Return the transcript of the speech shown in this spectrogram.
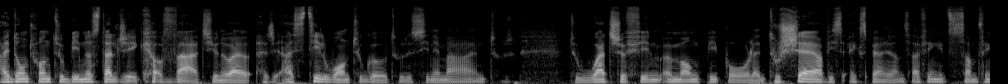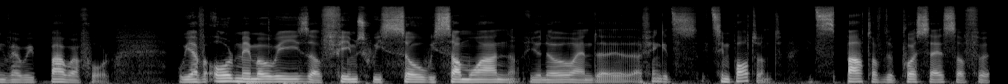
I don't want to be nostalgic of that. You know, I, I still want to go to the cinema and to to watch a film among people and to share this experience. I think it's something very powerful. We have all memories of films we saw with someone, you know, and uh, I think it's it's important. It's part of the process of uh,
